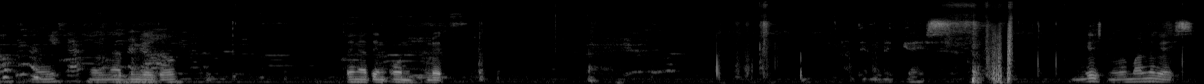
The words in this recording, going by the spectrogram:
Okay, try natin guys. Oh. Try natin on ulit. natin ulit guys. Guys, normal na guys.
